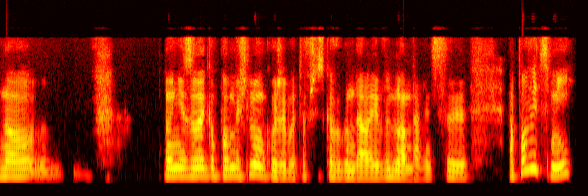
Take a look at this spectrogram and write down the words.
no, no niezłego pomyślunku, żeby to wszystko wyglądało jak wygląda. Więc, yy, a powiedz mi,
